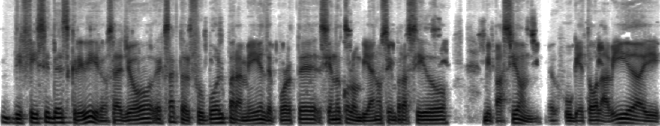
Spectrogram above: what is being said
difícil de escribir. O sea, yo, exacto, el fútbol para mí, el deporte, siendo colombiano, siempre ha sido mi pasión. Jugué toda la vida y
